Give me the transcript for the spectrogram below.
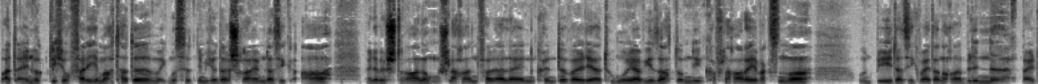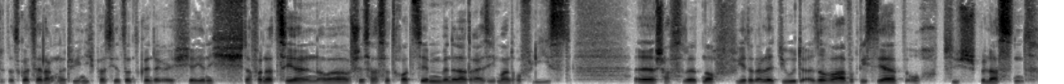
was einen wirklich auch fertig gemacht hatte. Ich musste nämlich unterschreiben, dass ich A, bei der Bestrahlung einen Schlaganfall erleiden könnte, weil der Tumor ja, wie gesagt, um den Kopfschlagader gewachsen war. Und B, dass ich weiter noch erblinde. Beides ist Gott sei Dank natürlich nicht passiert, sonst könnte ich euch hier nicht davon erzählen. Aber Schiss hast du trotzdem, wenn du da 30 Mal drauf liest, äh, schaffst du das noch, wird das alle gut. Also war wirklich sehr auch psychisch belastend.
